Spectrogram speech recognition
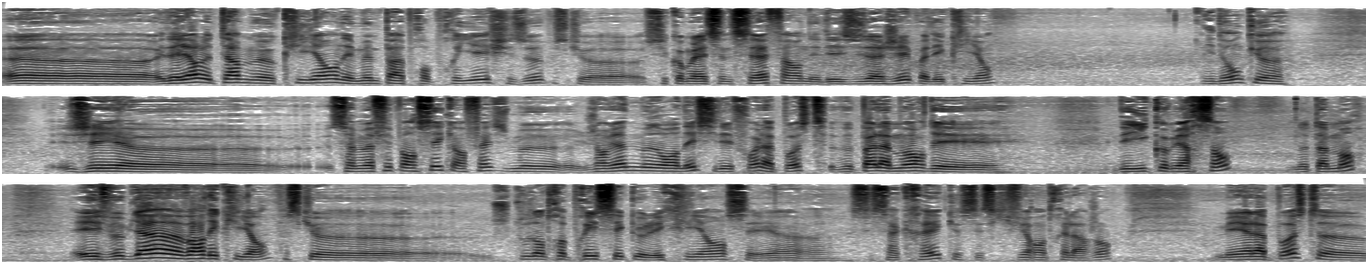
et d'ailleurs le terme client n'est même pas approprié chez eux parce que c'est comme la SNCF, hein, on est des usagers, pas des clients. Et donc j'ai euh, ça m'a fait penser qu'en fait je me j'en viens de me demander si des fois la poste veut pas la mort des des e-commerçants notamment et je veux bien avoir des clients parce que toute entreprise sait que les clients c'est euh, sacré que c'est ce qui fait rentrer l'argent. Mais à la poste euh,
